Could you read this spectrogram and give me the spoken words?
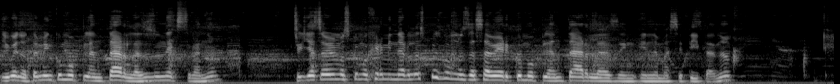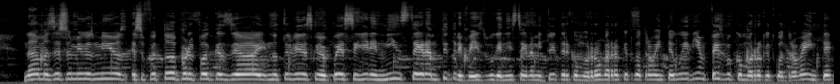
Y bueno, también cómo plantarlas, es un extra, ¿no? Si ya sabemos cómo germinarlas, pues vamos a saber cómo plantarlas en, en la macetita, ¿no? Nada más de eso, amigos míos. Eso fue todo por el podcast de hoy. No te olvides que me puedes seguir en Instagram, Twitter y Facebook. En Instagram y Twitter como Rocket420 y en Facebook como Rocket420.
